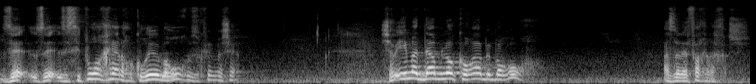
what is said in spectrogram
זה, זה, זה סיפור אחר, אנחנו קוראים בברוך וזוקפים בשם. עכשיו, אם אדם לא קורא בברוך, אז הוא נהפך לנחש.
